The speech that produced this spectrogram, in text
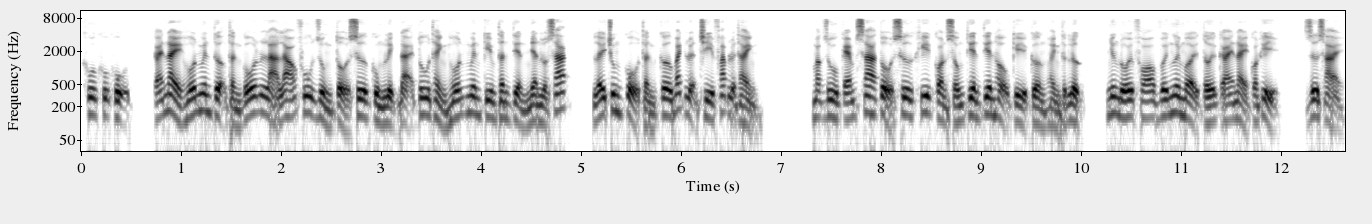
Khu khu cụ cái này hôn nguyên tượng thần gỗ là lão phu dùng tổ sư cùng lịch đại tu thành hôn nguyên kim thân tiền nhân lột xác, lấy trung cổ thần cơ bách luyện chi pháp luyện thành. Mặc dù kém xa tổ sư khi còn sống thiên tiên hậu kỳ cường hoành thực lực, nhưng đối phó với ngươi mời tới cái này con khỉ, dư xài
